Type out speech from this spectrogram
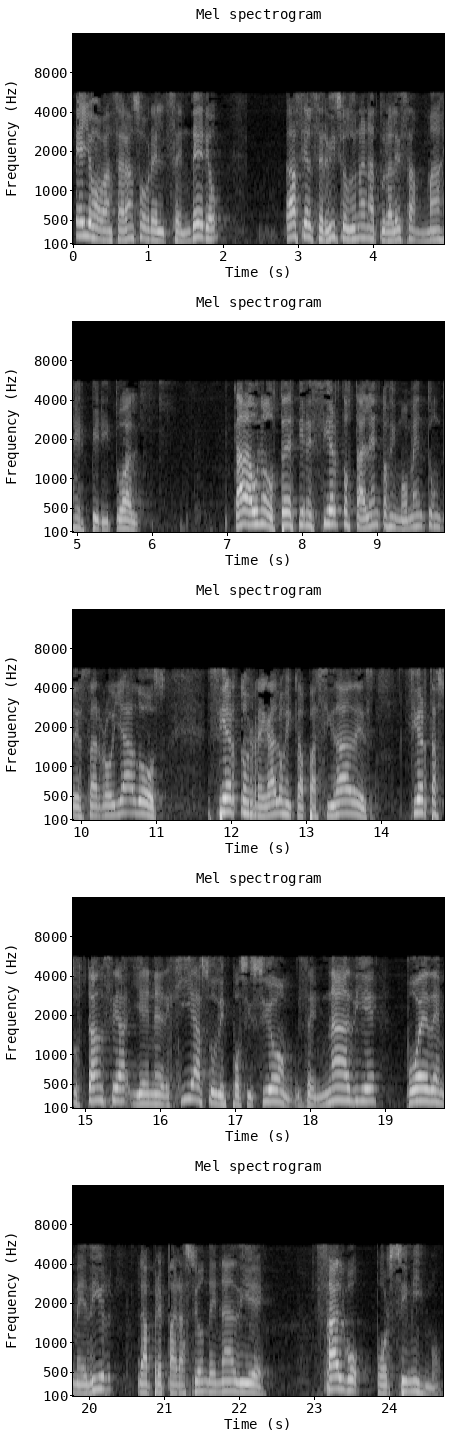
ellos avanzarán sobre el sendero hacia el servicio de una naturaleza más espiritual. Cada uno de ustedes tiene ciertos talentos y momentos desarrollados, ciertos regalos y capacidades, cierta sustancia y energía a su disposición. Dice, nadie puede medir la preparación de nadie, salvo por sí mismo.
